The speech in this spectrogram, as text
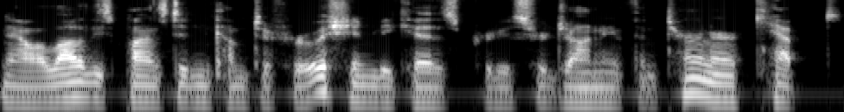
Now, a lot of these plans didn't come to fruition because producer John Nathan Turner kept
